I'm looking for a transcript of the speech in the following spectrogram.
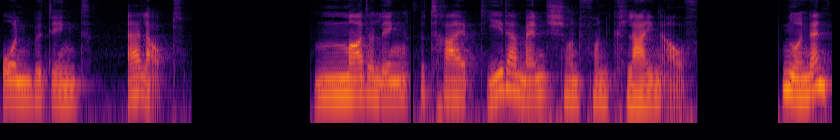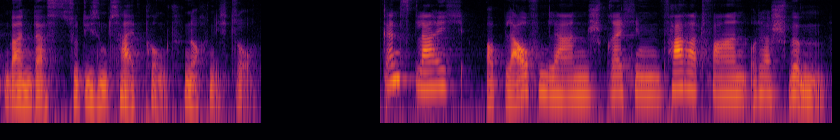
unbedingt erlaubt. Modeling betreibt jeder Mensch schon von klein auf. Nur nennt man das zu diesem Zeitpunkt noch nicht so. Ganz gleich, ob Laufen lernen, Sprechen, Fahrradfahren oder Schwimmen.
